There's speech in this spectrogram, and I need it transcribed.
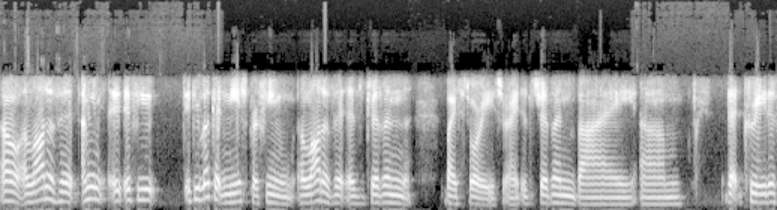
Oh, a lot of it. I mean, if you if you look at niche perfume, a lot of it is driven by stories, right? It's driven by um, that creative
